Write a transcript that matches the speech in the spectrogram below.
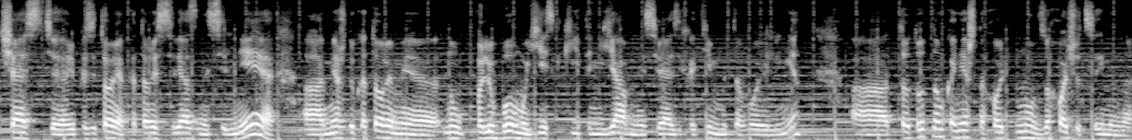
часть репозиториев, которые связаны сильнее, а, между которыми, ну, по-любому есть какие-то неявные связи, хотим мы того или нет, а, то тут нам, конечно, хоть, ну, захочется именно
